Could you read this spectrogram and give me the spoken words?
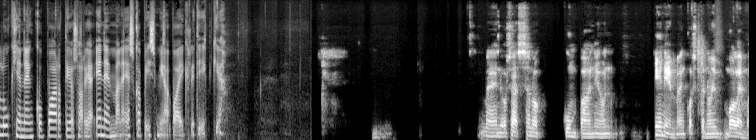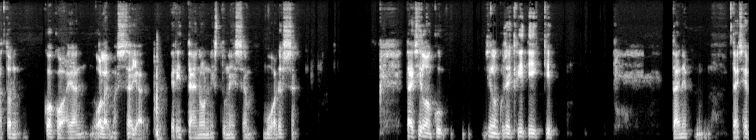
Lukjanenko partiosarja enemmän eskapismia vai kritiikkiä? Mä en osaa sanoa kumpaa ne on enemmän, koska noin molemmat on koko ajan olemassa ja erittäin onnistuneessa muodossa. Tai silloin kun, silloin kun se kritiikki tai, ne, tai se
